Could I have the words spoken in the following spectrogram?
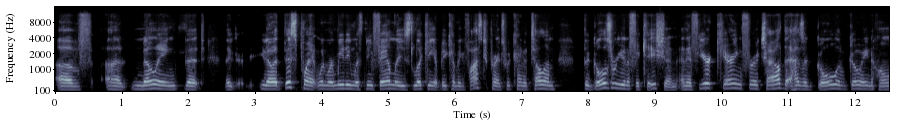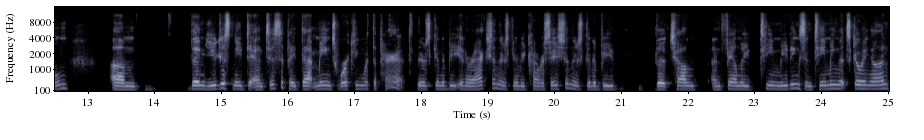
of uh, knowing that, you know, at this point, when we're meeting with new families looking at becoming foster parents, we kind of tell them the goals are reunification. And if you're caring for a child that has a goal of going home, um, then you just need to anticipate that means working with the parent. There's going to be interaction, there's going to be conversation, there's going to be the child and family team meetings and teaming that's going on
